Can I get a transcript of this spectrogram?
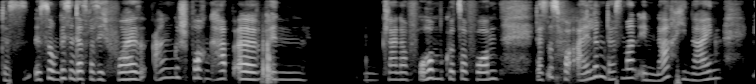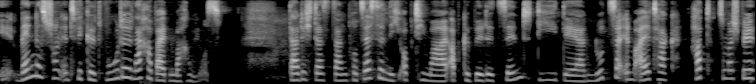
Das ist so ein bisschen das, was ich vorher angesprochen habe, äh, in kleiner Form, kurzer Form. Das ist vor allem, dass man im Nachhinein, äh, wenn es schon entwickelt wurde, Nacharbeiten machen muss. Dadurch, dass dann Prozesse nicht optimal abgebildet sind, die der Nutzer im Alltag hat. Zum Beispiel,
